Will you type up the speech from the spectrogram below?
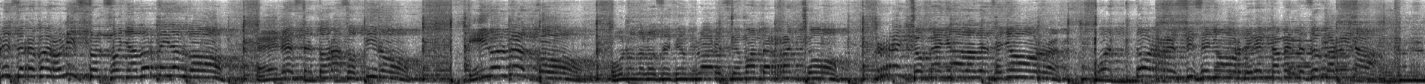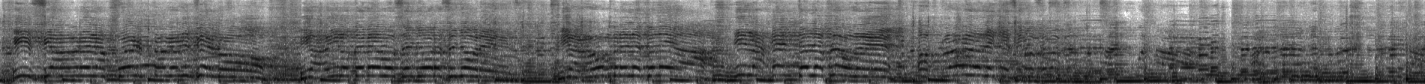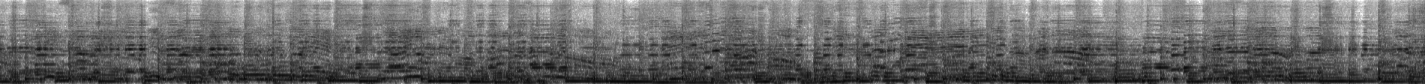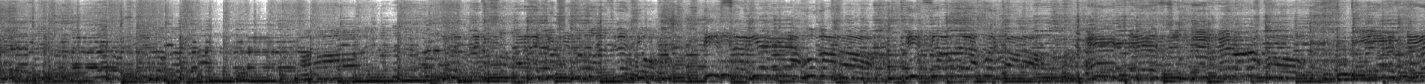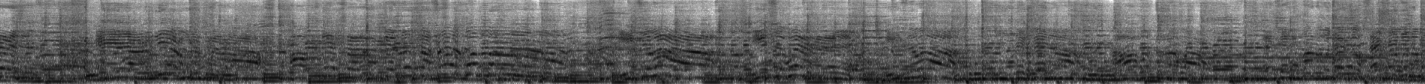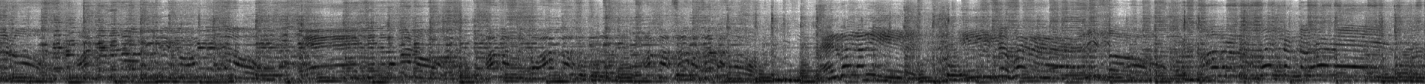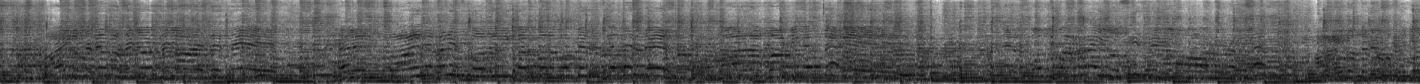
listo el reparo, listo el soñador de Hidalgo. En este torazo tiro, tiro al blanco. Uno de los ejemplares que manda Rancho, Rancho Cañada del señor Juan Torres, sí señor, directamente de su carrera. Y se abre la puerta del infierno. Y ahí lo tenemos, señores, señores. Y el hombre le pelea. Y la gente bailarín y se juega, listo. Ahora nos cuentan cabrones. Ahí lo tenemos, señor, señores, desde el país de Jalisco, dedicando los la voz especialmente a la familia Pérez. El compa Rayo, sí, señor. Ahí lo tenemos, señor.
